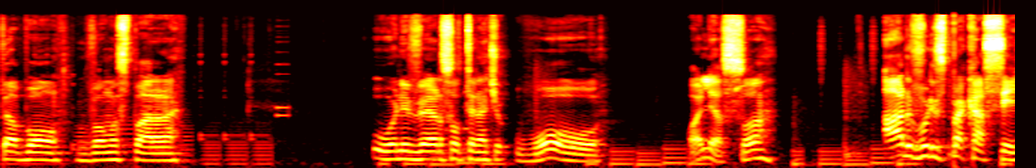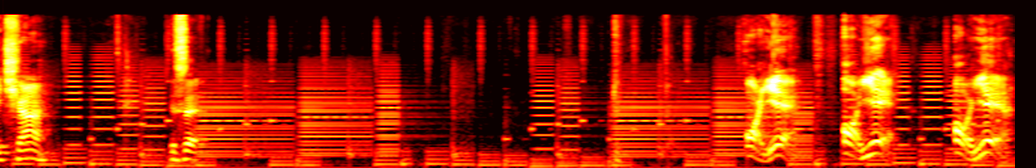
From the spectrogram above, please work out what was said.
tá bom, vamos para o universo alternativo. Uou! Olha só. Árvores pra cacete, ah? Isso é. Oh yeah! Oh yeah! Oh yeah!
